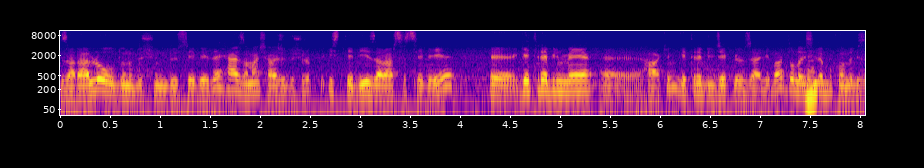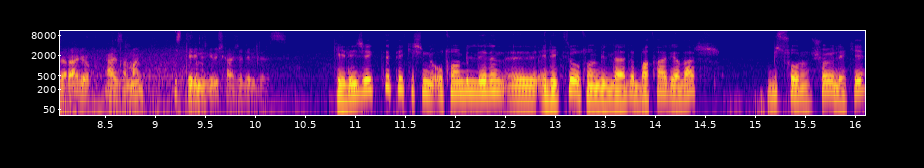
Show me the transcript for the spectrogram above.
zararlı olduğunu düşündüğü seviyede her zaman şarjı düşürüp istediği zararsız seviyeye e, getirebilmeye e, hakim, getirebilecek bir özelliği var. Dolayısıyla bu konuda bir zarar yok. Her zaman istediğimiz gibi şarj edebiliriz. Gelecekte peki şimdi otomobillerin e, elektrikli otomobillerde bataryalar bir sorun. Şöyle ki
